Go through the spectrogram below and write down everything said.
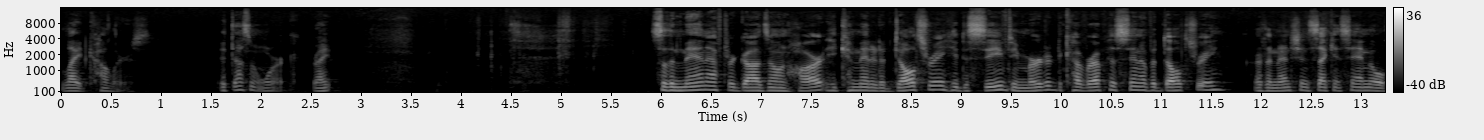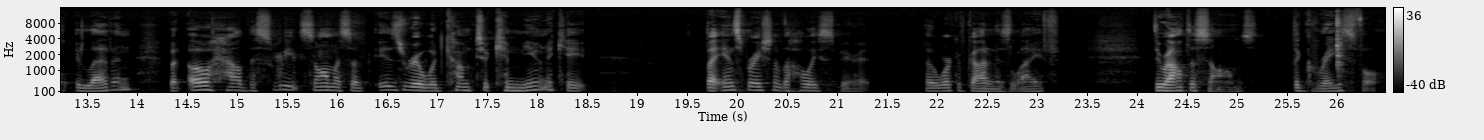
light colors? It doesn't work, right? So the man after God's own heart, he committed adultery, he deceived, he murdered to cover up his sin of adultery, as I mentioned, 2 Samuel 11. But oh, how the sweet psalmist of Israel would come to communicate by inspiration of the Holy Spirit, by the work of God in his life, throughout the Psalms, the graceful,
